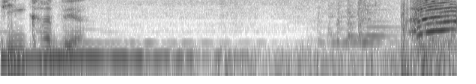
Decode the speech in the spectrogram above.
빈 카드야. 아!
